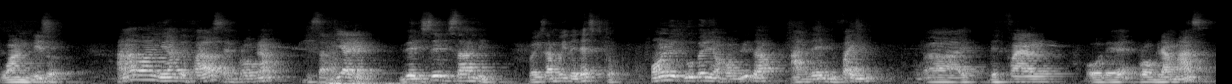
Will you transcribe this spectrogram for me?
one reason. Another one, you have the files and program disappearing. You receive something, for example, in the desktop, only to open your computer and then you find uh, the file or the program has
